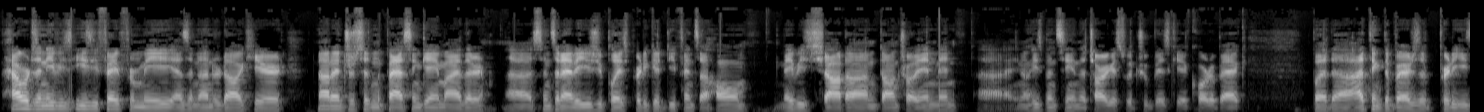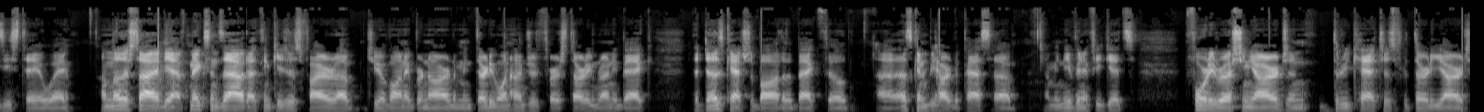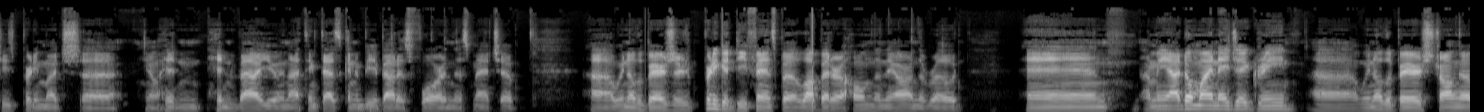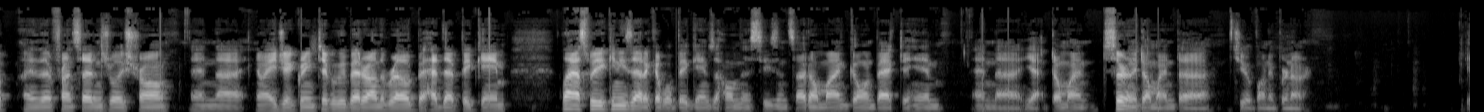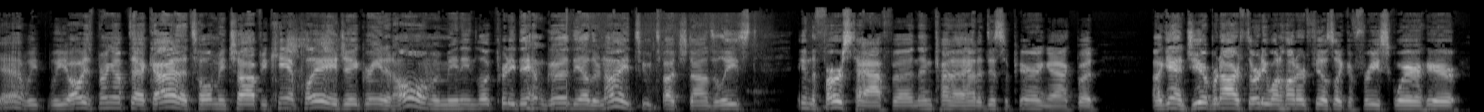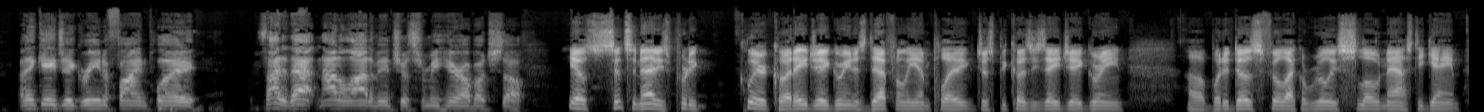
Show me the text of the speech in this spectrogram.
Howard's an easy, easy fade for me as an underdog here. Not interested in the passing game either. Uh, Cincinnati usually plays pretty good defense at home. Maybe shot on Dontrelle Inman. Uh, you know, he's been seeing the targets with Trubisky at quarterback. But uh, I think the Bears are pretty easy stay away. On the other side, yeah, if Mixon's out, I think you just fire up Giovani Bernard. I mean, 3,100 for a starting running back that does catch the ball out of the backfield. Uh, that's going to be hard to pass up. I mean, even if he gets 40 rushing yards and three catches for 30 yards, he's pretty much uh, you know hidden hidden value, and I think that's going to be about his floor in this matchup. Uh, we know the Bears are pretty good defense, but a lot better at home than they are on the road. And I mean, I don't mind AJ Green. Uh, we know the Bears strong up; uh, their front seven's really strong, and uh, you know AJ Green typically better on the road, but had that big game last week, and he's had a couple big games at home this season. So I don't mind going back to him. And uh, yeah, don't mind. Certainly don't mind uh, Giovani Bernard. Yeah, we, we always bring up that guy that told me, Chop, you can't play AJ Green at home. I mean, he looked pretty damn good the other night, two touchdowns at least in the first half, uh, and then kind of had a disappearing act. But again, Gio Bernard, 3,100 feels like a free square here. I think AJ Green, a fine play. Aside of that, not a lot of interest for me here. How about yourself? Yeah, Cincinnati's pretty clear cut. AJ Green is definitely in play just because he's AJ Green. Uh, but it does feel like a really slow, nasty game.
